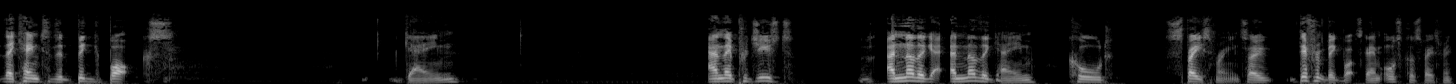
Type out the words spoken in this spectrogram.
they came to the big box game and they produced another another game called Space Marine. So different big box game, also called Space Marine,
